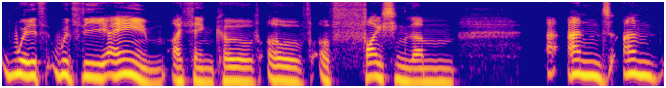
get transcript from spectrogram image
with with the aim, I think, of of of fighting them and and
